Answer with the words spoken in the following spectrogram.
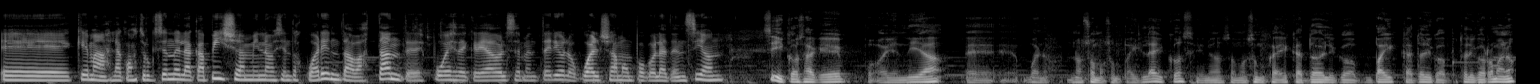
Eh, ¿Qué más? La construcción de la capilla en 1940, bastante después de creado el cementerio, lo cual llama un poco la atención. Sí, cosa que hoy en día, eh, eh, bueno, no somos un país laico, sino somos un país católico, un país católico apostólico romano,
